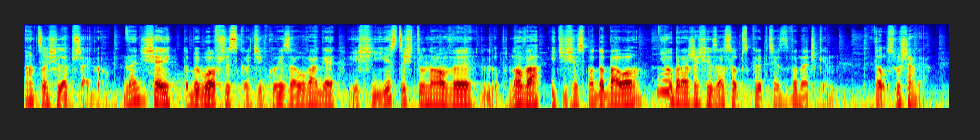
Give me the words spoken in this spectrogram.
a coś lepszego. Na dzisiaj to by było wszystko. Dziękuję za uwagę. Jeśli jesteś tu nowy lub nowa i Ci się spodobało, nie obrażę się za subskrypcję z dzwoneczkiem. Do usłyszenia.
